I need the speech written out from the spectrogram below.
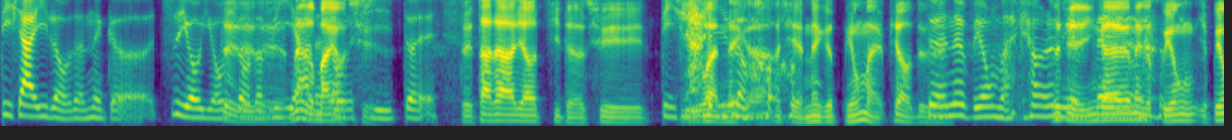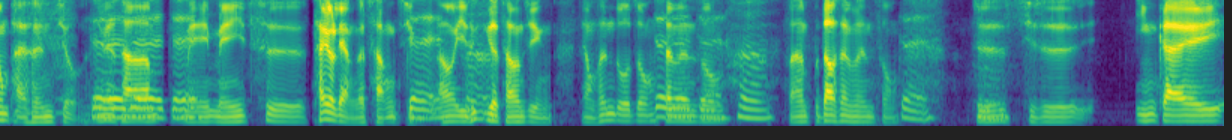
地下一楼的那个自由游走的 VR 的东西。对对，大家要记得去地下一楼，而且那个不用买票，对不对？对，那个不用买票。而且应该那个不用也不用排很久，因为它每每一次它有两个场景，然后一一个场景两分多钟、三分钟，嗯反正不到三分钟。对，就是其实应该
